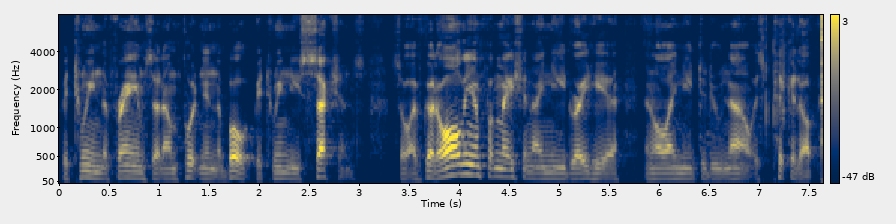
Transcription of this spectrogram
between the frames that I'm putting in the boat, between these sections. So I've got all the information I need right here, and all I need to do now is pick it up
